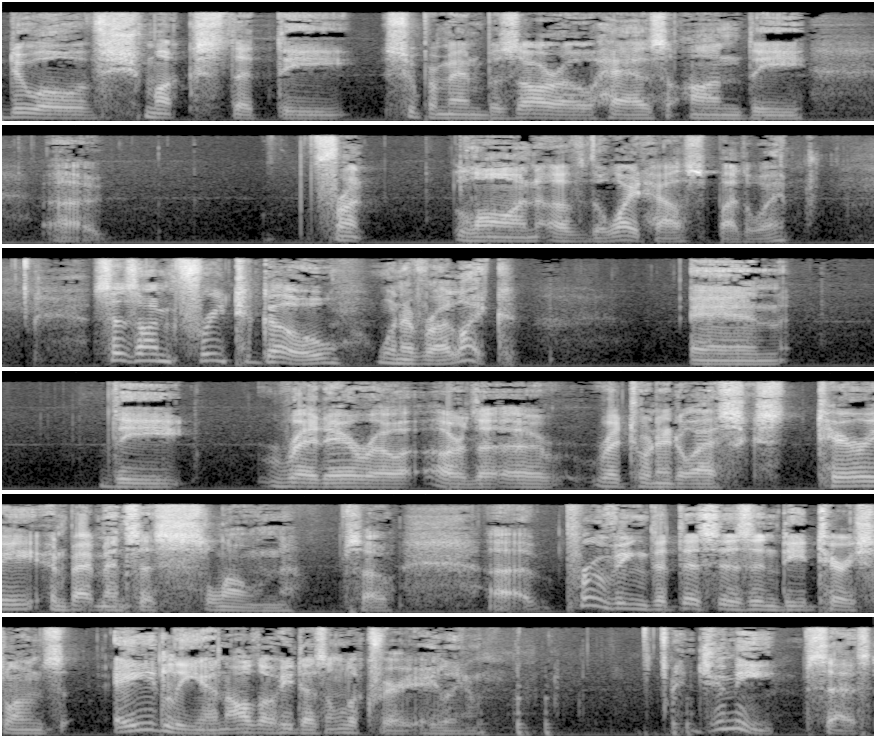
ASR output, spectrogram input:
duo of schmucks that the Superman Bizarro has on the uh, front lawn of the White House, by the way, says I'm free to go whenever I like. And the Red Arrow or the uh, Red Tornado asks Terry, and Batman says Sloan. So, uh, proving that this is indeed Terry Sloan's alien, although he doesn't look very alien. Jimmy says,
